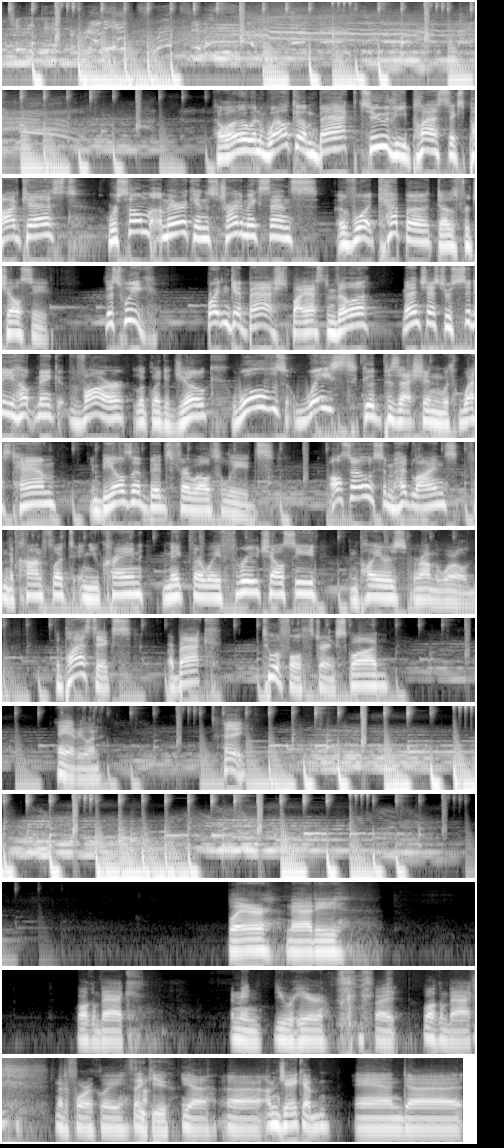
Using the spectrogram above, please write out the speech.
watching again. Brilliant! Hello and welcome back to the Plastics Podcast, where some Americans try to make sense of what Kepa does for Chelsea. This week, Brighton get bashed by Aston Villa. Manchester City help make VAR look like a joke. Wolves waste good possession with West Ham. And Bielsa bids farewell to Leeds. Also, some headlines from the conflict in Ukraine make their way through Chelsea and players around the world. The Plastics are back to a full strength squad. Hey, everyone. Hey, Blair, Maddie, welcome back. I mean, you were here, but welcome back, metaphorically. thank you. Yeah, uh, I'm Jacob, and uh,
